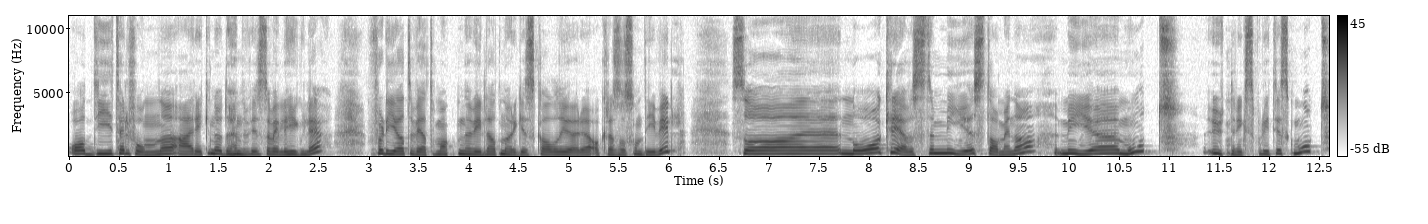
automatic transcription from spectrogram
Og de telefonene er ikke nødvendigvis så veldig hyggelige, fordi at vetomaktene vil at Norge skal gjøre akkurat sånn som de vil. Så eh, nå kreves det mye stamina, mye mot, utenrikspolitisk mot,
